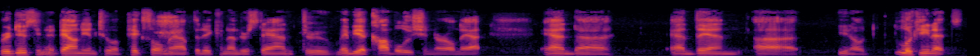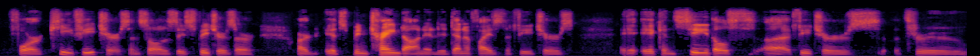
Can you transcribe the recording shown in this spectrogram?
reducing it down into a pixel map that it can understand through maybe a convolution neural net, and uh, and then uh, you know looking at for key features. And so as these features are are it's been trained on, it identifies the features. It, it can see those uh, features through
